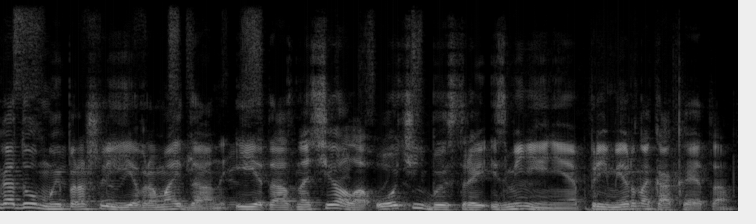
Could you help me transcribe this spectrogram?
году мы прошли Евромайдан, и это означало очень быстрые изменения, примерно как это.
